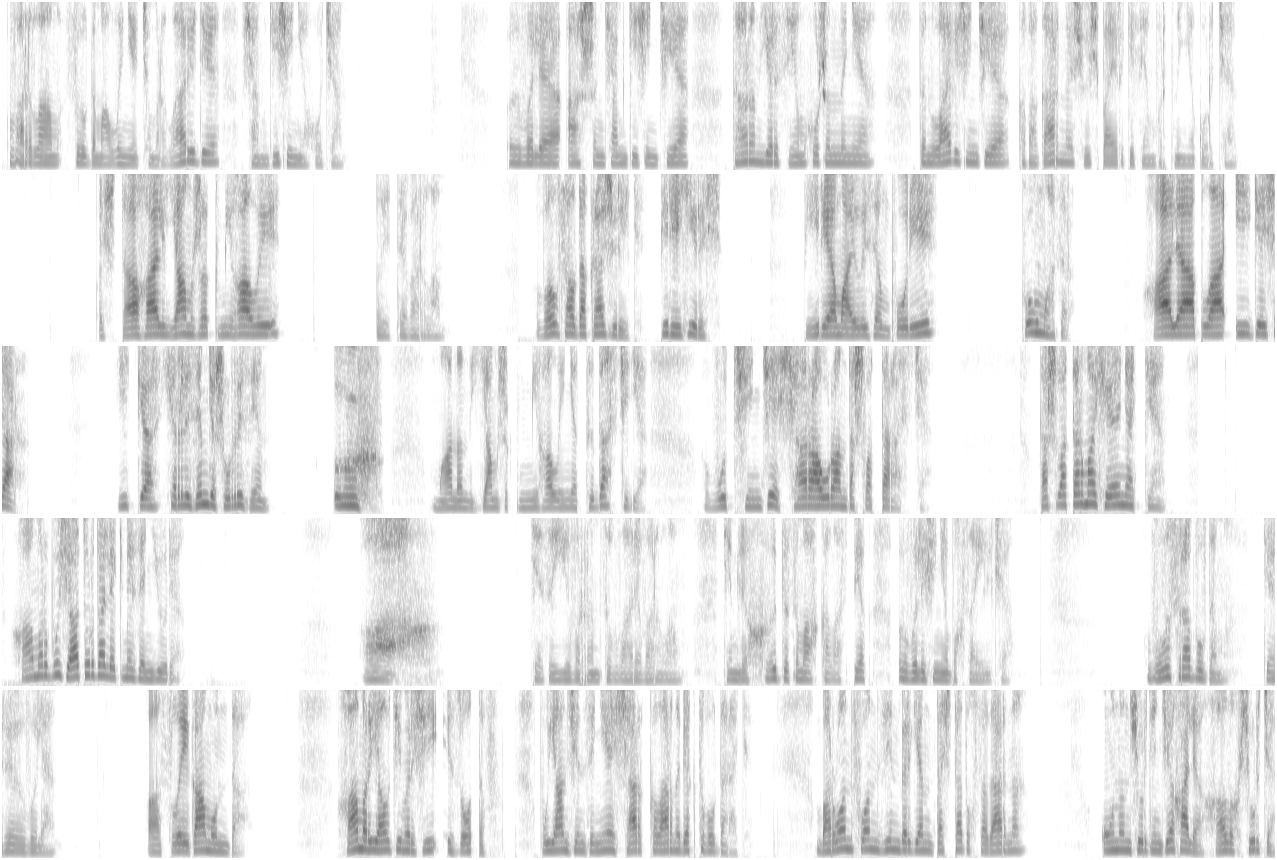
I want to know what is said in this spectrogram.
Варлам сылдымалыне чымырлареде, шамги жіне хоча. Ывылі ашын чамги жінче, тарын ерзем хужынныне, тынлави жінче кавагарны шүш байыргезем выртныне көрчі. Ышта хал ямжык миғалы, ыйтры варлам. Выл салдакра жүрет, пире хиріш. Пире майлызем пури, пулмазыр. Халя апла иге жар. Икке херлізем де шуррызем. Ух! Манын ямжык Михалыне тыдасчыде. Вуд шинже шара уран ташлаттарасчы. Ташлаттарма хен атте. Хамыр бұжа турда лекмезен юре. Ах! Тезе евырын зывларе варлам. Темле хыды зымақ каласпек ывылешіне бақса илчі. Вулысыра бұлдым, тері ывылі. Аслыйга мұнда. Хамыр ял теміржи Изотов. Пуян жінзіне шар кыларны бек тыбылдарать. Барон фон Зинберген ташта тұқсадарны. Оның жүрдінже халі халық жүрчі.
